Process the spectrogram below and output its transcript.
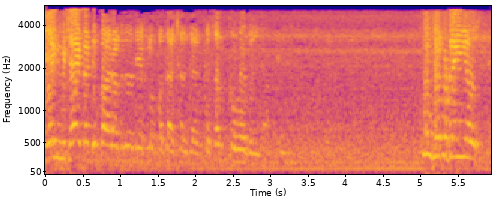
एक मिठाई का डिब्बा रख दो, देख लो, पता चल जाएगा सब कौवे बन जाते हैं। झपट रही है उससे?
